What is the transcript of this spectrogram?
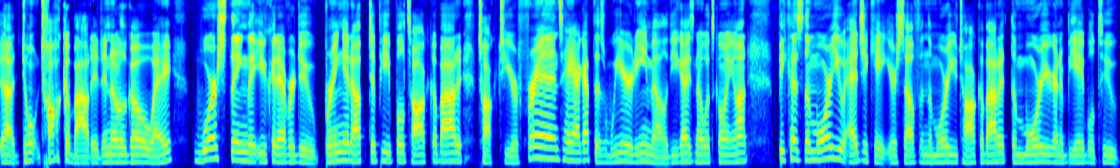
uh, don't talk about it and it'll go away. Worst thing that you could ever do bring it up to people talk about it talk to your friends. Hey i got this weird email. Do you guys know what's going on? Because the more you educate yourself and the more you talk about it the more you're going to be able to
